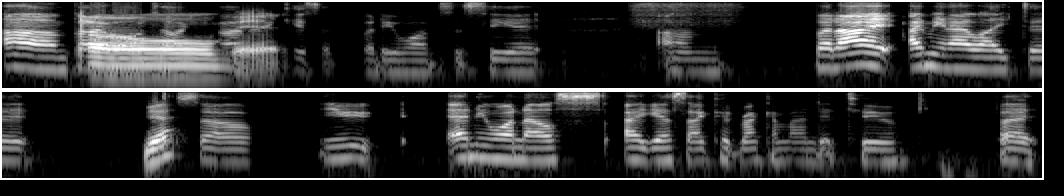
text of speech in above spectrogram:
um, but I won't Oh, talk about it in case anybody wants to see it. Um, but I, I mean, I liked it. Yeah. So you, anyone else, I guess I could recommend it too. But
